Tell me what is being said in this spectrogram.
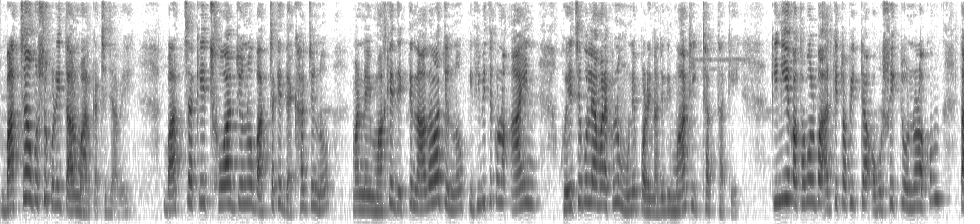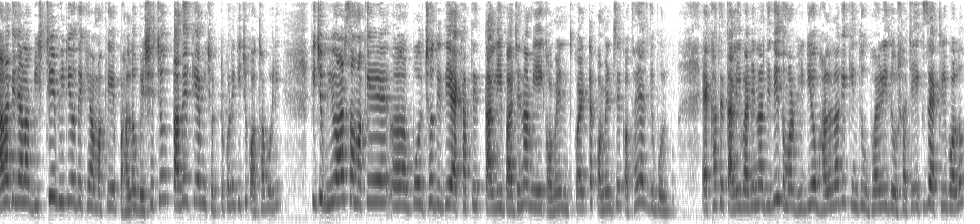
বাচ্চা অবশ্য করেই তার মার কাছে যাবে। বাচ্চাকে ছোঁয়ার জন্য, বাচ্চাকে দেখার জন্য মানে মাকে দেখতে না দেওয়ার জন্য পৃথিবীতে কোনো আইন হয়েছে বলে আমার এখনও মনে পড়ে না, যদি মা ঠিকঠাক থাকে। কী নিয়ে কথা বলব? আজকের টপিকটা অবশ্যই একটু অন্যরকম। তার আগে যারা বৃষ্টির ভিডিও দেখে আমাকে ভালোবেসেছো, তাদেরকে আমি ছোট্ট করে কিছু কথা বলি। কিছু ভিউয়ার্স আমাকে বলছো, দিদি, এক হাতে তালি বাজে না? আমি এই কমেন্ট কয়েকটা কমেন্টসের কথাই আজকে বলব। এক হাতে তালি বাজে না, দিদি? তোমার ভিডিও ভালো লাগে, কিন্তু উভয়েরই দোষ আছে। এক্স্যাক্টলি বলো।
